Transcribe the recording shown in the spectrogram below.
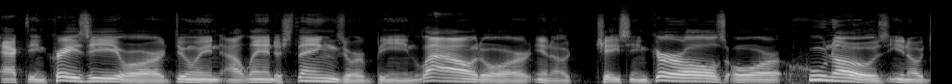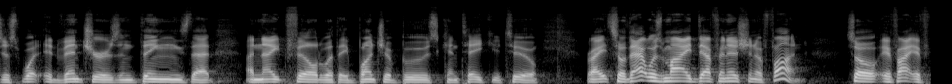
acting crazy or doing outlandish things or being loud or, you know, chasing girls or who knows, you know, just what adventures and things that a night filled with a bunch of booze can take you to, right? So that was my definition of fun. So if I if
